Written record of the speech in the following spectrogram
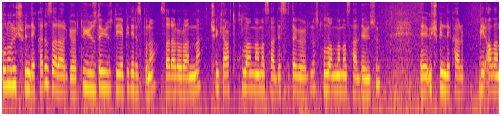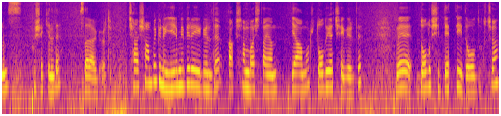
Bunun 3000 dekarı zarar gördü. %100 diyebiliriz buna zarar oranına. Çünkü artık kullanılamaz halde siz de gördünüz. Kullanılamaz halde üzüm. Ee, 3000 dekar bir alanımız bu şekilde zarar gördü. Çarşamba günü 21 Eylül'de akşam başlayan yağmur doluya çevirdi. Ve dolu şiddetliydi oldukça.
